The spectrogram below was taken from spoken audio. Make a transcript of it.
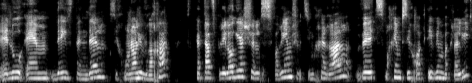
אלו הם דייב פנדל, זיכרונו לברכה, כתב טרילוגיה של ספרים של צמחי רעל וצמחים פסיכואקטיביים בכללי, אה,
